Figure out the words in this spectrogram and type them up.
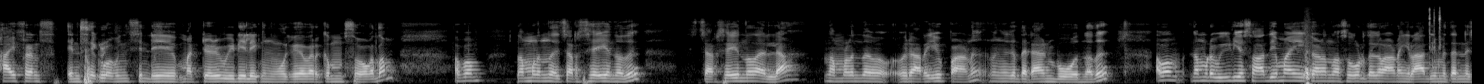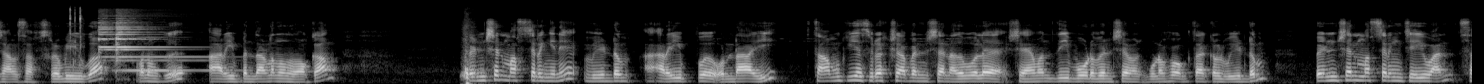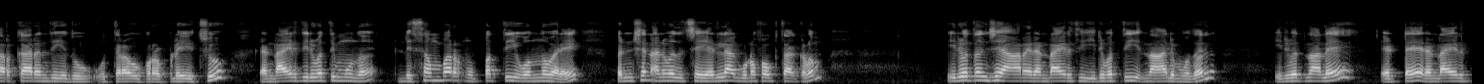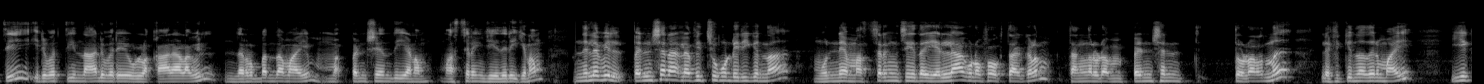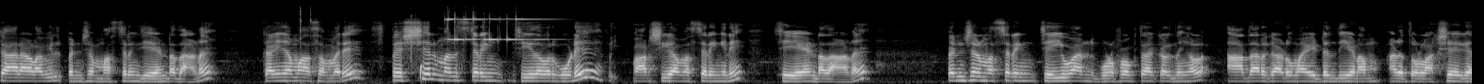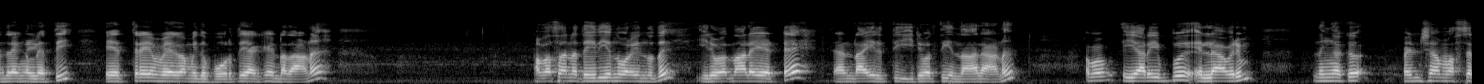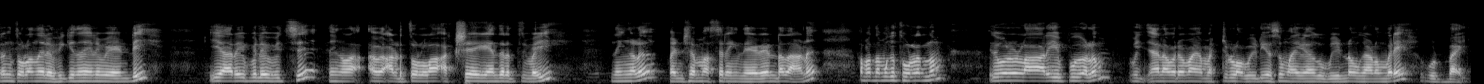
Hi friends എൻസൈക്ലോമിക്സിന്റെ മറ്റൊരു വീഡിയോയിലേക്ക് നിങ്ങൾക്ക് ഏവർക്കും സ്വാഗതം. അപ്പം നമ്മളിന്ന് ചർച്ച ചെയ്യുന്നത് ചർച്ച ചെയ്യുന്നതല്ല നമ്മളിന്ന് ഒരു അറിയിപ്പാണ് നിങ്ങൾക്ക് തരാൻ പോകുന്നത്. അപ്പം നമ്മുടെ വീഡിയോസ് ആദ്യമായി കാണുന്ന സുഹൃത്തുക്കളാണെങ്കിൽ ആദ്യമേ തന്നെ ചാനൽ സബ്സ്ക്രൈബ് ചെയ്യുക. അപ്പോൾ നമുക്ക് അറിയിപ്പ് എന്താണെന്ന് നോക്കാം. പെൻഷൻ മസ്റ്ററിങ്ങിന് വീണ്ടും അറിയിപ്പ് ഉണ്ടായി. സാമൂഹിക സുരക്ഷാ പെൻഷൻ അതുപോലെ ക്ഷേമനിധി ബോർഡ് പെൻഷൻ ഗുണഭോക്താക്കൾ വീണ്ടും പെൻഷൻ മസ്റ്ററിങ് ചെയ്യുവാൻ സർക്കാർ എന്ത് ചെയ്തു ഉത്തരവ് പുറപ്പെടുവിച്ചു. രണ്ടായിരത്തി ഇരുപത്തി മൂന്ന് ഡിസംബർ മുപ്പത്തി ഒന്ന് വരെ പെൻഷൻ അനുവദിച്ച എല്ലാ ഗുണഭോക്താക്കളും ഇരുപത്തഞ്ച് ആറ് രണ്ടായിരത്തി ഇരുപത്തി നാല് മുതൽ ഇരുപത്തിനാല് എട്ട് രണ്ടായിരത്തി ഇരുപത്തി നാല് വരെയുള്ള കാലയളവിൽ നിർബന്ധമായും പെൻഷൻ എന്ത് ചെയ്യണം? മസ്റ്ററിങ് ചെയ്തിരിക്കണം. നിലവിൽ പെൻഷൻ ലഭിച്ചുകൊണ്ടിരിക്കുന്ന മുന്നേ മസ്റ്ററിങ് ചെയ്ത എല്ലാ ഗുണഭോക്താക്കളും തങ്ങളുടെ പെൻഷൻ തുടർന്ന് ലഭിക്കുന്നതിനുമായി ഈ കാലയളവിൽ പെൻഷൻ മസ്റ്ററിംഗ് ചെയ്യേണ്ടതാണ്. കഴിഞ്ഞ മാസം വരെ സ്പെഷ്യൽ മസ്റ്ററിംഗ് ചെയ്തവർ കൂടി വാർഷിക മസ്റ്ററിങ്ങിന് ചെയ്യേണ്ടതാണ്. പെൻഷൻ മസ്റ്ററിംഗ് ചെയ്യുവാൻ ഗുണഭോക്താക്കൾ നിങ്ങൾ ആധാർ കാർഡുമായിട്ട് എന്ത് ചെയ്യണം? അടുത്തുള്ള അക്ഷയ കേന്ദ്രങ്ങളിലെത്തി എത്രയും വേഗം ഇത് പൂർത്തിയാക്കേണ്ടതാണ്. അവസാന തീയതി എന്ന് പറയുന്നത് ഇരുപത്തിനാല് എട്ട് രണ്ടായിരത്തി ഇരുപത്തി നാലാണ് അപ്പം ഈ അറിയിപ്പ് എല്ലാവരും നിങ്ങൾക്ക് പെൻഷൻ മസ്റ്ററിങ് തുറന്ന് ലഭിക്കുന്നതിന് വേണ്ടി ഈ അറിയിപ്പ് ലഭിച്ച് നിങ്ങൾ അടുത്തുള്ള അക്ഷയ കേന്ദ്രത്തിൽ വഴി നിങ്ങൾ പെൻഷൻ മസ്റ്ററിങ് നേടേണ്ടതാണ്. അപ്പോൾ നമുക്ക് തുടർന്നും ഇതുപോലുള്ള അറിയിപ്പുകളും വിജ്ഞാനപരമായ മറ്റുള്ള വീഡിയോസുമായി നമുക്ക് വീണ്ടും കാണും വരെ. Good bye.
